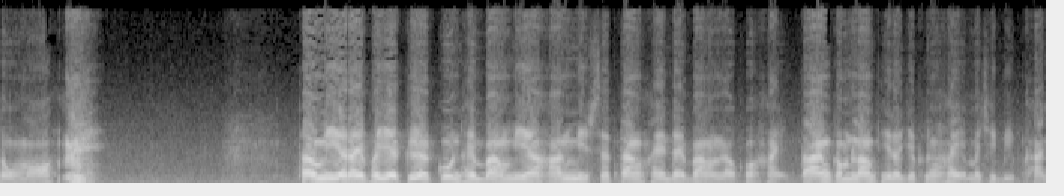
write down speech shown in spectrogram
ส่งหมอ ถ้ามีอะไรพยาเกื้อกูลให้บ้างมีอาหารมีสตังค์ให้ได้บ้างเราก็ให้ ตามกำลังที่เราจะพึงให้ไม่ใช่บีบคั้น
